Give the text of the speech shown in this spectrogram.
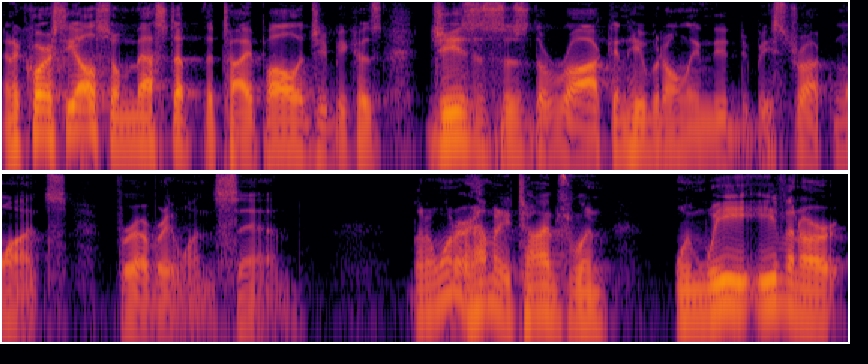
And of course, he also messed up the typology because Jesus is the rock and he would only need to be struck once for everyone's sin. But I wonder how many times when, when we even are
